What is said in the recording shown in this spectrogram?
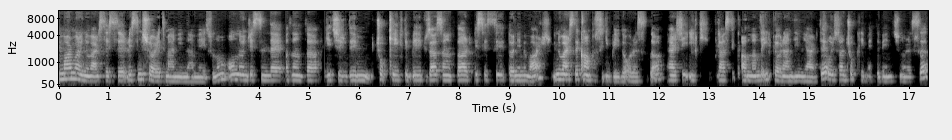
Marmara Üniversitesi resim iş öğretmenliğinden mezunum. Onun öncesinde Adana'da geçirdiğim çok keyifli bir Güzel Sanatlar Lisesi dönemi var. Üniversite kampüsü gibiydi orası da. Her şey ilk plastik anlamda ilk öğrendiğim yerde. O yüzden çok kıymetli benim için orası.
